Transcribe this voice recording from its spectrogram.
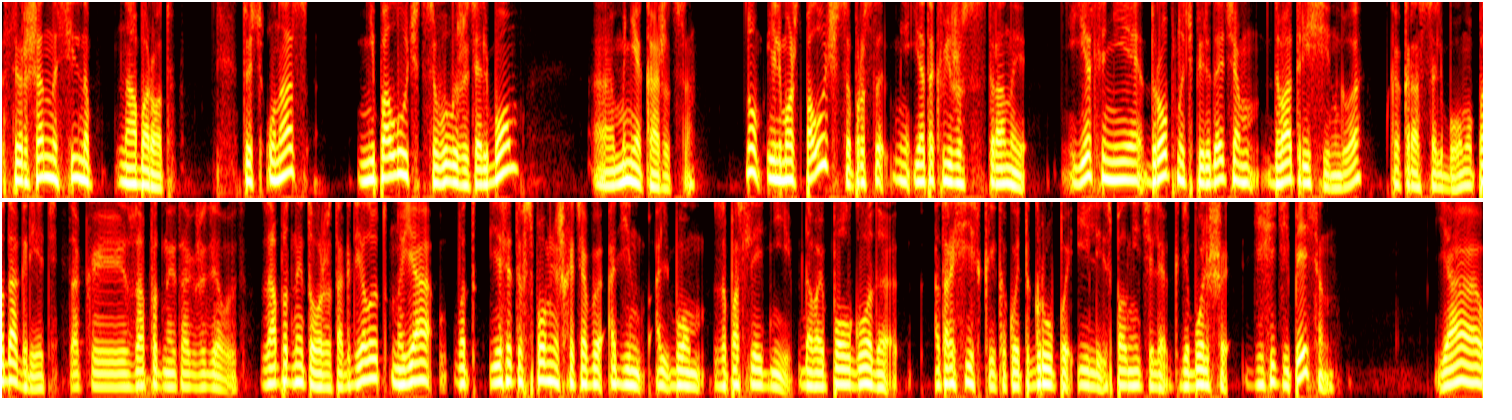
совершенно сильно наоборот. То есть у нас не получится выложить альбом, э, мне кажется. Ну, или может получится, просто я так вижу со стороны. Если не дропнуть перед этим 2-3 сингла, как раз с альбома, подогреть. Так и западные также делают. Западные тоже так делают, но я вот, если ты вспомнишь хотя бы один альбом за последние, давай, полгода от российской какой-то группы или исполнителя, где больше 10 песен, я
